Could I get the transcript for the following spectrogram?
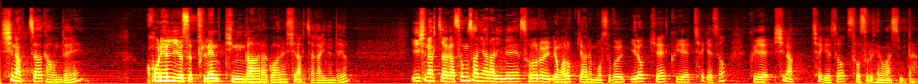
신학자 가운데 코넬리우스 플랜팅가라고 하는 신학자가 있는데요. 이 신학자가 성삼위 하나님의 서로를 영화롭게 하는 모습을 이렇게 그의 책에서 그의 신학 책에서 서술을 해놓았습니다.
